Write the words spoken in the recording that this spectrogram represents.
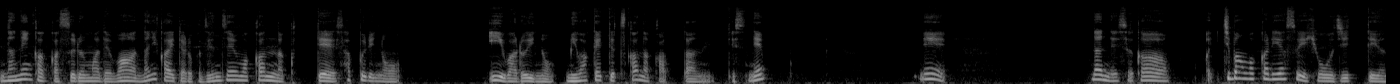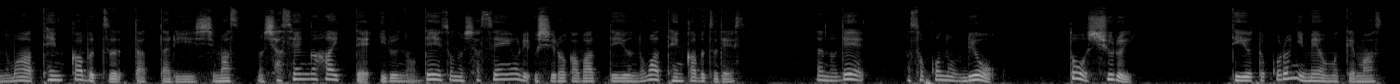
何年間かするまでは何書いてあるか全然わかんなくて、サプリのいい悪いの見分けってつかなかったんですね。で、なんですが、一番わかりやすい表示っていうのは添加物だったりします。斜線が入っているので、その斜線より後ろ側っていうのは添加物です。なので、そこの量と種類っていうところに目を向けます。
